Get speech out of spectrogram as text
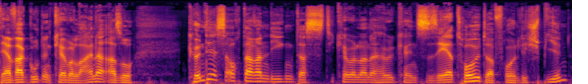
der war gut in Carolina. Also könnte es auch daran liegen, dass die Carolina Hurricanes sehr torhüterfreundlich spielen.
